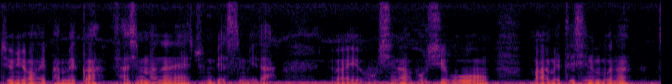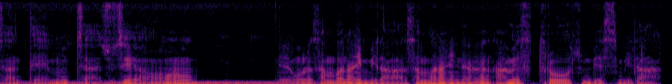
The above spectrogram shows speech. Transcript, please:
지금 이 아이 판매가 40만원에 준비했습니다. 이 아이 혹시나 보시고 마음에 드시는 분은 저한테 문자 주세요. 네, 오늘 3번 아이입니다. 3번 아이는 아메스트로 준비했습니다.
